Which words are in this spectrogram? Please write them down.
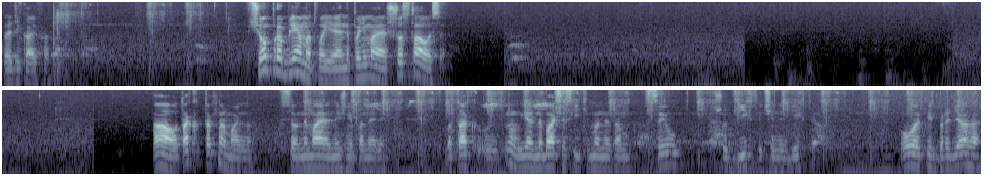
Раді кайфа. В чому проблема твоя? Я не розумію, що сталося? А, отак так нормально. Все, немає нижньої панелі. Отак, ну, я не бачу, скільки в мене там сил, щоб бігти чи не бігти. О, якийсь бродяга.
